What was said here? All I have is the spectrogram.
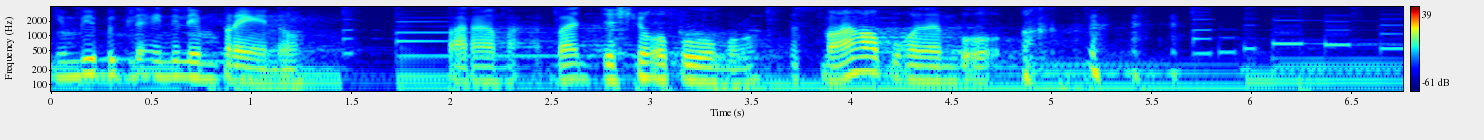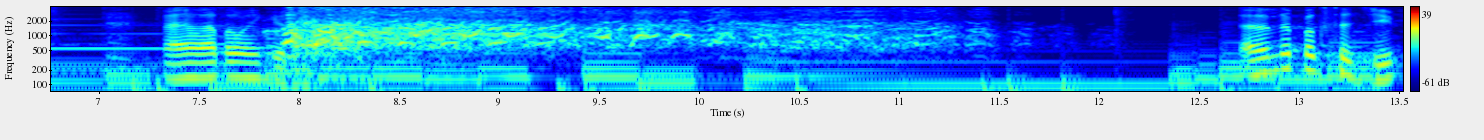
Yung bibiglain nila yung preno para ma-adjust yung upo mo, tapos makakapo ka ng buo. Kaya katawin ko. Ano na pag sa jeep,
